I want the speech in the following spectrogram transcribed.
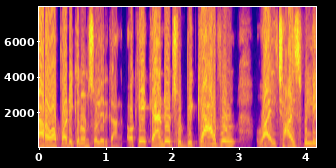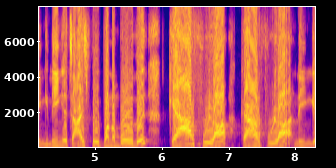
தரவா படிக்கணும்னு சொல்லியிருக்காங்க. Okay candidate should be careful while choice filling நீங்க சாய்ஸ் ஃபில் பண்ணும்போது கேர்ஃபுல்லா கேர்ஃபுல்லா நீங்க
